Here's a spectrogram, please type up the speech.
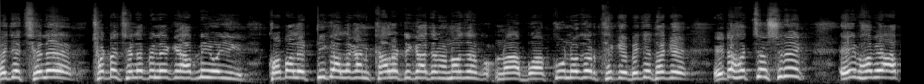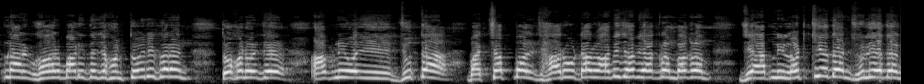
ওই যে ছেলে, ছোট ছেলে পেলেকে আপনি ওই কপালে টিকা লাগান, কালো টিকা যেন নজর কুনজর থেকে বেঁচে থাকে, এটা হচ্ছে শিরিক। এইভাবে আপনার ঘর বাড়িতে যখন তৈরি করেন, তখন ওই যে আপনি ওই জুতা বা চপ্পল, ঝাড়ু, টাড়ু, আবিঝাবি, আকরাম বাকরাম যে আপনি লটকিয়ে দেন, ঝুলিয়ে দেন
